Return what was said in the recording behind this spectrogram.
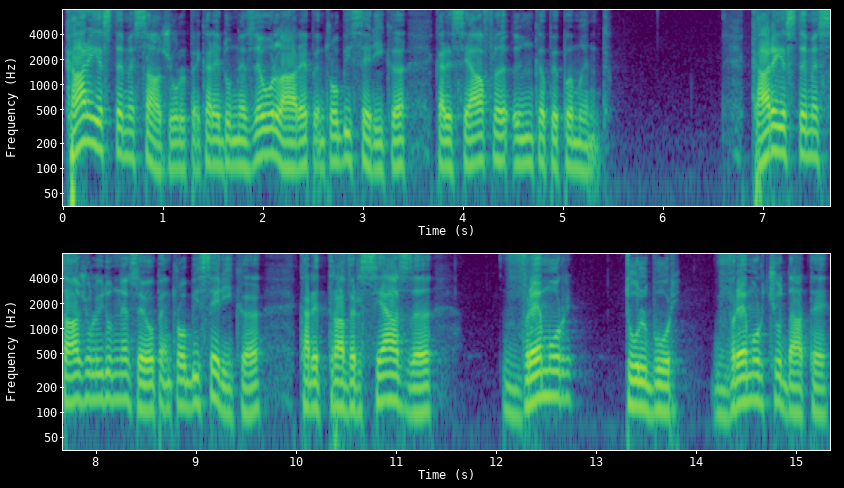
Care este mesajul pe care Dumnezeu îl are pentru o biserică care se află încă pe pământ? Care este mesajul lui Dumnezeu pentru o biserică care traversează vremuri tulburi, vremuri ciudate,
